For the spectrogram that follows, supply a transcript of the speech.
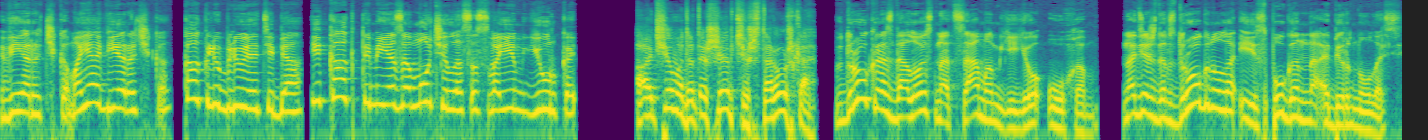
«Верочка, моя Верочка, как люблю я тебя, и как ты меня замучила со своим Юркой!» «А о чем это ты шепчешь, старушка?» Вдруг раздалось над самым ее ухом. Надежда вздрогнула и испуганно обернулась.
